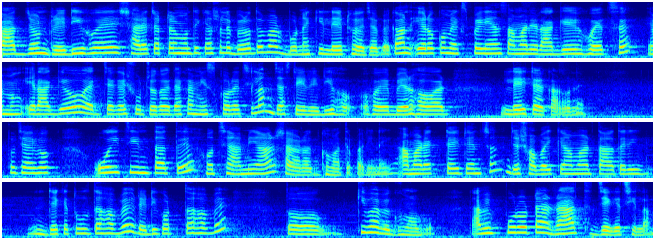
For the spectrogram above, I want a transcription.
পাঁচজন রেডি হয়ে সাড়ে চারটার মধ্যে কি আসলে বেরোতে পারব নাকি লেট হয়ে যাবে? কারণ এরকম এক্সপিরিয়েন্স আমার এর আগে হয়েছে এবং এর আগেও এক জায়গায় সূর্যোদয় দেখা মিস করেছিলাম জাস্ট এই রেডি হয়ে বের হওয়ার লেটের কারণে। তো যাই হোক, ওই চিন্তাতে হচ্ছে আমি আর সারা রাত ঘুমাতে পারি নাই। আমার একটাই টেনশন যে সবাইকে আমার তাড়াতাড়ি ডেকে তুলতে হবে রেডি করতে হবে, তো কীভাবে ঘুমাবো? আমি পুরোটা রাত জেগেছিলাম,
